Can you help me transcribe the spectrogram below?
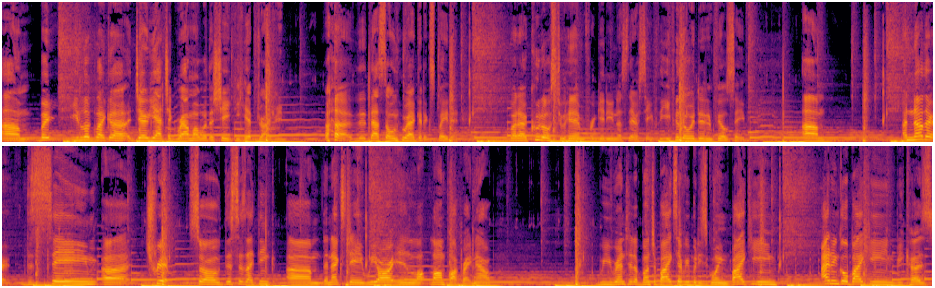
Um, but he looked like a geriatric grandma with a shaky hip driving. Uh, that's the only way I could explain it. But uh, kudos to him for getting us there safely, even though it didn't feel safe. Um, another the same uh, trip. So this is, I think, um, the next day. We are in Lompoc right now. We rented a bunch of bikes. Everybody's going biking. I didn't go biking because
